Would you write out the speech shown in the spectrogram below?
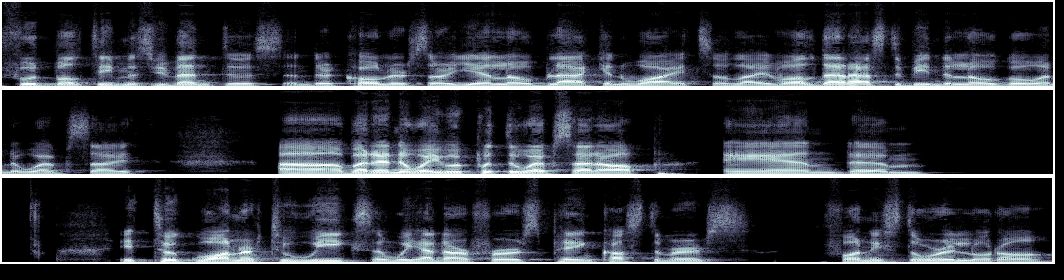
football team is Juventus, and their colors are yellow, black, and white. So like, well, that has to be in the logo on the website. Uh, but anyway, we put the website up, and um, it took one or two weeks, and we had our first paying customers. Funny story, Laurent.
